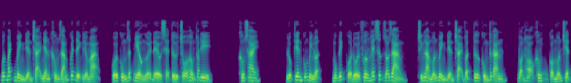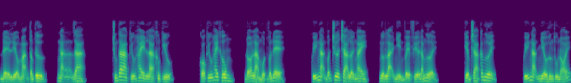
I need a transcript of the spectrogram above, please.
bức bách bình điển trại nhân không dám quyết định liều mạng, cuối cùng rất nhiều người đều sẽ từ chỗ hổng thoát đi. Không sai. Lục thiên cũng bình luận, mục đích của đối phương hết sức rõ ràng chính là muốn bình điển trại vật tư cùng thức ăn, bọn họ không có muốn triệt để liều mạng tâm tư ngạn ra. Chúng ta cứu hay là không cứu? Có cứu hay không, đó là một vấn đề. Quý ngạn vẫn chưa trả lời ngay, ngược lại nhìn về phía đám người. Kiểm tra các ngươi. Quý ngạn nhiều hứng thú nói,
